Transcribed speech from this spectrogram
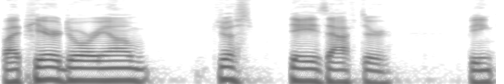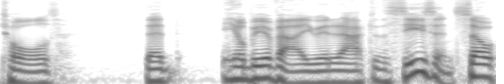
by Pierre Dorion just days after being told that he'll be evaluated after the season. So,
